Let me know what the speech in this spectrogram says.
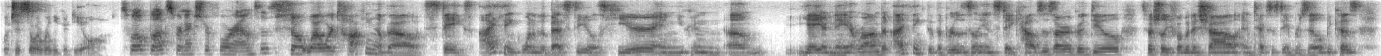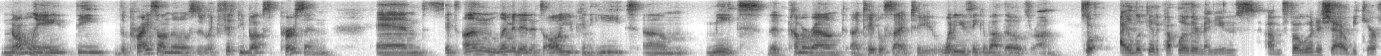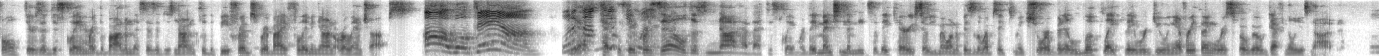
which is still a really good deal. 12 bucks for an extra four ounces. So while we're talking about steaks, I think one of the best deals here, and you can um, yay or nay it, Ron, but I think that the Brazilian steak houses are a good deal, especially Fogo de Chao and Texas de Brazil, because normally the the price on those is like 50 bucks a person, and it's unlimited. It's all you can eat um, meats that come around uh, tableside to you. What do you think about those, Ron? So I looked at a couple of their menus. Um, Fogo de Chao, be careful. There's a disclaimer at the bottom that says it does not include the beef ribs, ribeye, filet mignon, or lamb chops. Oh, well, damn. What does yes, that leave Texas me de with? Brazil does not have that disclaimer. They mention the meats that they carry, so you might want to visit the website to make sure. But it looked like they were doing everything, whereas Fogo definitely is not.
